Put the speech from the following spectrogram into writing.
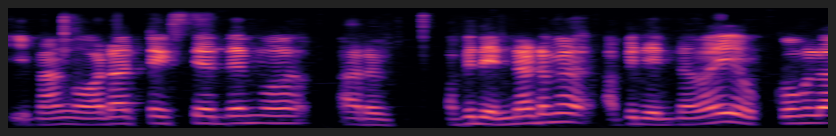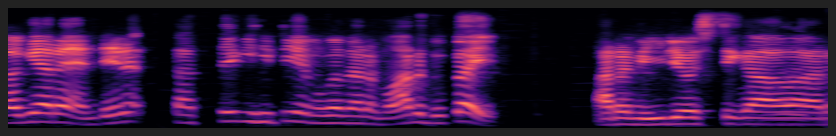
ඉමං ඕඩ ටෙක්ස් ඇදම අර අපි දෙන්නටම අපි දෙන්නවයි ඔක්කොමලාගේ අර ඇන්ඩෙන තත්වක හිටිය. මොක දර මාර දුකයි. අර වීඩියෝස්ටිකාවාර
